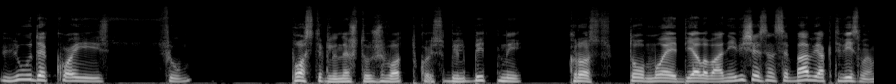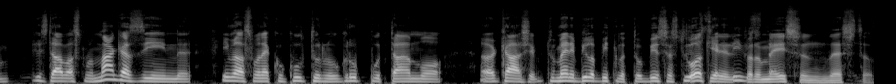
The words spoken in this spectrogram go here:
ljude koji su postigli nešto u životu, koji su bili bitni kroz to moje djelovanje i više sam se bavio aktivizmom izdavali smo magazin, imali smo neku kulturnu grupu tamo, uh, kažem, tu meni bilo bitno to, bio sam studijski aktivista. information, nešto.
